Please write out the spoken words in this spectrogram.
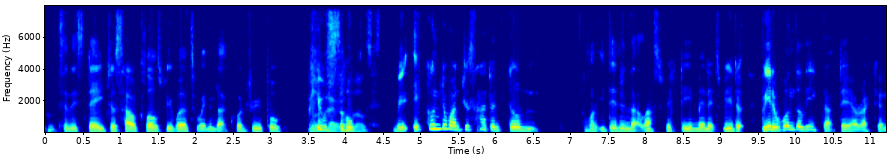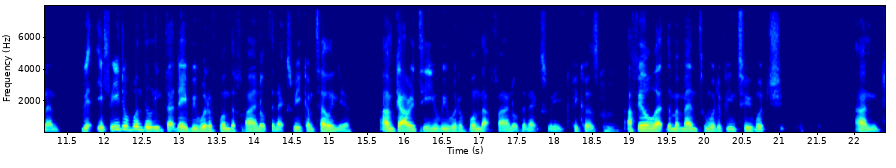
Mhm. to this day just how close we were to winning that quadruple. You We were so close. we, if Gundogan just hadn't done what he did in that last 15 minutes, we'd we'd have won the league that day, I reckon. And we, if he'd have won the league that day, we would have won the final the next week. I'm telling you, I'm guarantee you, we would have won that final the next week because Mhm. I feel like the momentum would have been too much, and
